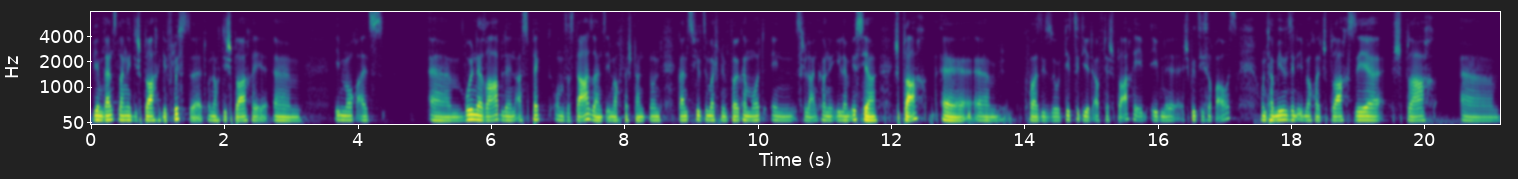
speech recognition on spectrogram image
wir haben ganz lange die Sprache geflüstert und auch die Sprache ähm, eben auch als ähm, vulnerablen Aspekt unseres Daseins eben auch verstanden. Und ganz viel zum Beispiel im Völkermord in Sri Lanka und in Elam ist ja Sprach, äh, ähm, quasi so dezidiert auf der Sprachebene spielt sich auch aus. Und Tamilen sind eben auch als Sprach sehr Sprach, ähm,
